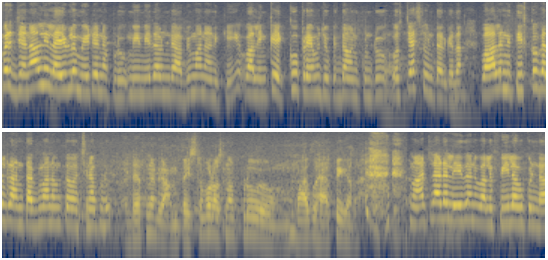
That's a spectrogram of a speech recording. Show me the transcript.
మరి జనాల్ని లైవ్లో మీట్ అయినప్పుడు మీ మీద ఉండే అభిమానానికి వాళ్ళు ఇంకా ఎక్కువ ప్రేమ చూపిద్దాం అనుకుంటూ వచ్చేస్తుంటారు కదా. వాళ్ళని తీసుకోగలరా అంత అభిమానంతో వచ్చినప్పుడు? డెఫినెట్గా అంత ఇష్టపడి వస్తున్నప్పుడు మాకు హ్యాపీ కదా. మాట్లాడలేదు అని వాళ్ళు ఫీల్ అవ్వకుండా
